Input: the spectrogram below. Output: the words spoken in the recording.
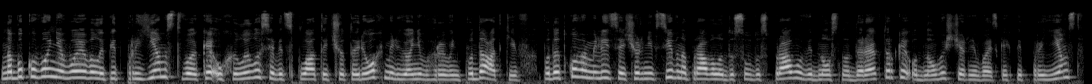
На Буковині виявили підприємство, яке ухилилося від сплати 4 мільйонів гривень податків. Податкова міліція Чернівців направила до суду справу відносно директорки одного з чернівецьких підприємств,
